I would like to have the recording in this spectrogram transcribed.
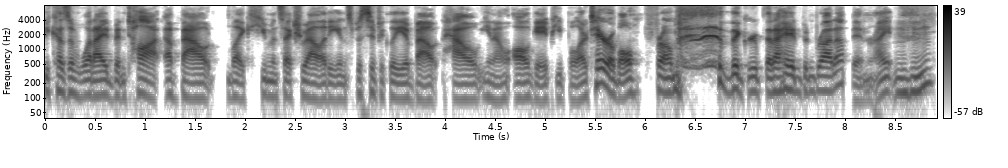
because of what i had been taught about like human sexuality and specifically about how you know all gay people are terrible from the group that i had been brought up in right Mhm.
